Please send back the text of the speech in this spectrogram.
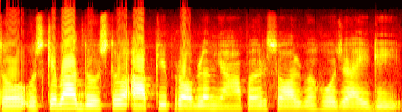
तो उसके बाद दोस्तों, आपकी प्रॉब्लम यहाँ पर सॉल्व हो जाएगी।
